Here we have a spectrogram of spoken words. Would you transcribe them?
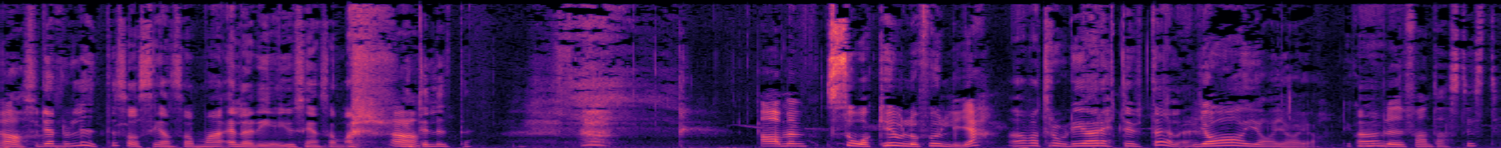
ja. Så det är ändå lite så sensommar. Eller det är ju sensommar. Ja. Inte lite. ja men så kul att följa. Ja, vad tror du? Jag är rätt ute eller? Ja ja ja ja. Det kommer Ja. bli fantastiskt.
